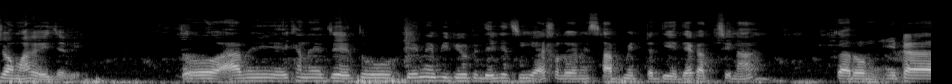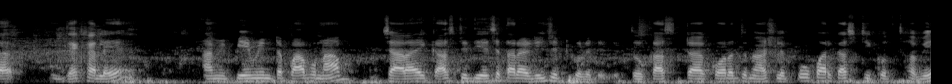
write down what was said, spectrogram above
জমা হয়ে যাবে। তো আমি এখানে যেহেতু টেনে ভিডিওটি দেখেছি, আসলে আমি সাবমিটটা দিয়ে দেখাচ্ছি না। কারণ এটা দেখালে আমি পেমেন্টটা পাবো না। যারা এই কাজটি দিয়েছে তারা রিজেক্ট করে দেবে। তো কাজটা করার জন্য আসলে প্রপার কাজটি করতে হবে।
